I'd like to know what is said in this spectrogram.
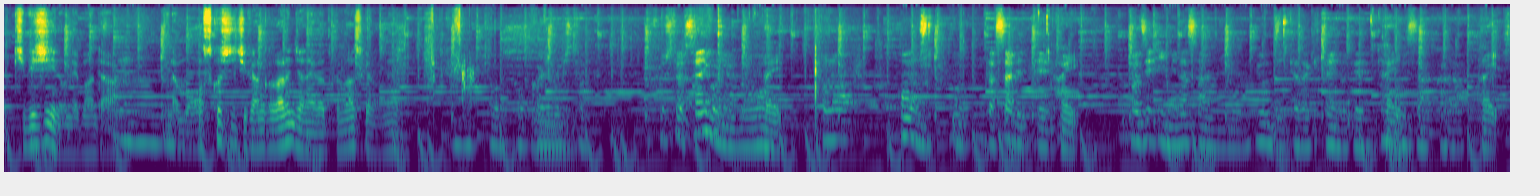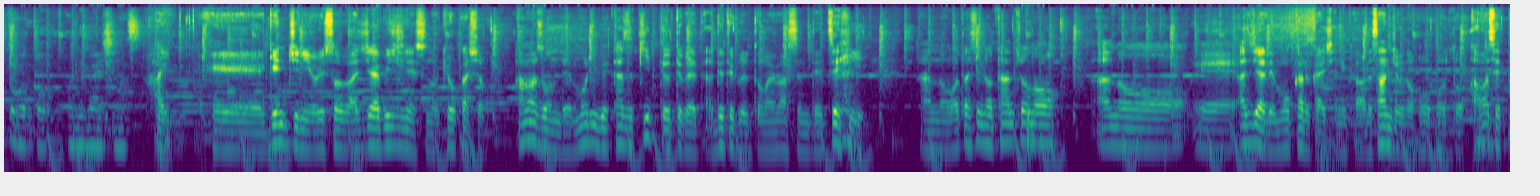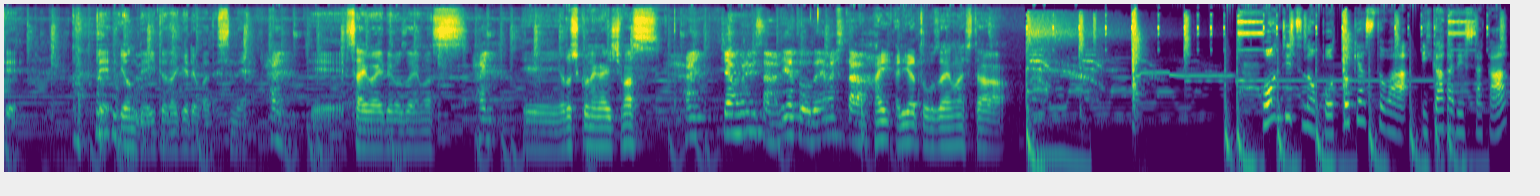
厳しいのでまだ、もう少し時間かかるんじゃないかと思いますけどね。わかりました。そしたら最後にあの、はい。この本を出されて、はい。まあ、ぜひ皆さんにも読んでいただきたいので、い。田辺さんからはい。一言お願いします。はい、えー現地に寄り添うアジアビジネスの教科書 Amazon で森部和樹って打ってくれたら出てくると思いますんでぜひ、あの私の単調のあの、えーアジアで儲かる会社に代わる30の方法と合わせて買って読んでいただければですね、はい、えー幸いでございます、はい、えーよろしくお願いします。はい、じゃあ森部さんありがとうございました。はいありがとうございました。本日のポッドキャストはいかがでしたか？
